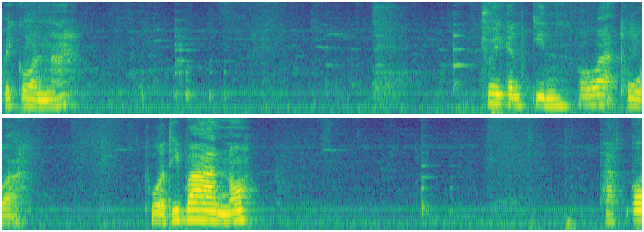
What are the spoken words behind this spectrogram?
ไปก่อนนะ ช่วยกันกิน เพราะว่าถั่ว ถั่วที่บ้านเนาะผักก็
